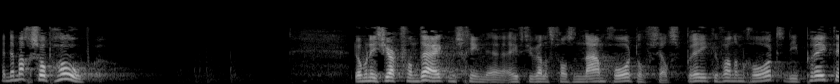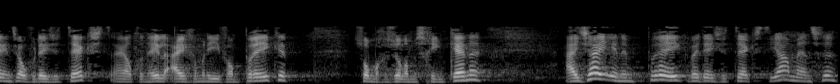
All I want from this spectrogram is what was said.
En daar mag ze op hopen. Dominee Jacques van Dijk, misschien uh, heeft u wel eens van zijn naam gehoord of zelfs spreken van hem gehoord. Die preekt eens over deze tekst. Hij had een hele eigen manier van preken. Sommigen zullen hem misschien kennen. Hij zei in een preek bij deze tekst, ja mensen,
